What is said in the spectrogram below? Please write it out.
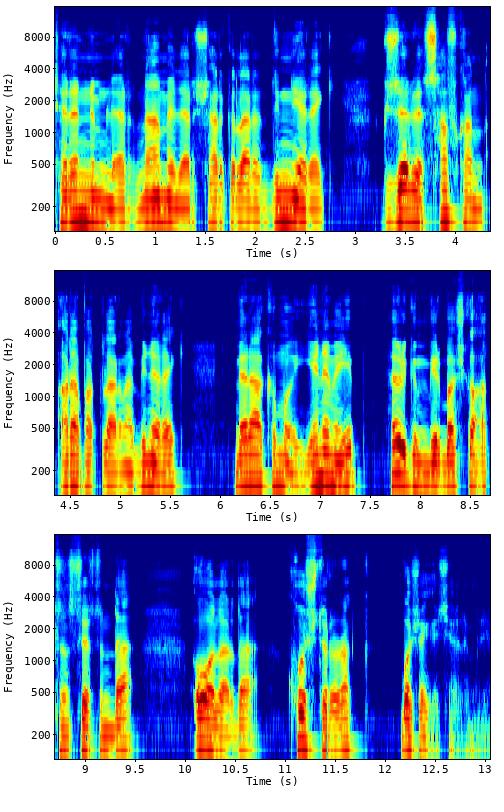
terennümler, nameler, şarkılar dinleyerek, güzel ve safkan Arap atlarına binerek, merakımı yenemeyip her gün bir başka atın sırtında ovalarda koşturarak boşa geçerdim diyor.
